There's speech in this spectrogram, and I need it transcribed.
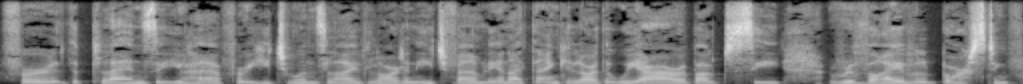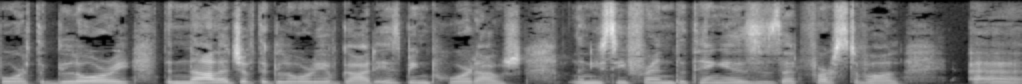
for the plans that you have for each one's life, Lord, and each family. And I thank you, Lord, that we are about to see revival bursting forth. The glory, the knowledge of the glory of God is being poured out. And you see, friend, the thing is, is that first of all, uh,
